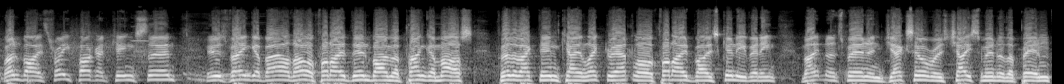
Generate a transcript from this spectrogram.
won by three. Pocket Kings third is Vanga Bale. They were followed then by Mapunga Moss. Further back then came Lecter Outlaw, followed by Skinny Vinny, Maintenance Man, and Jack Silver has chased them into the pen.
